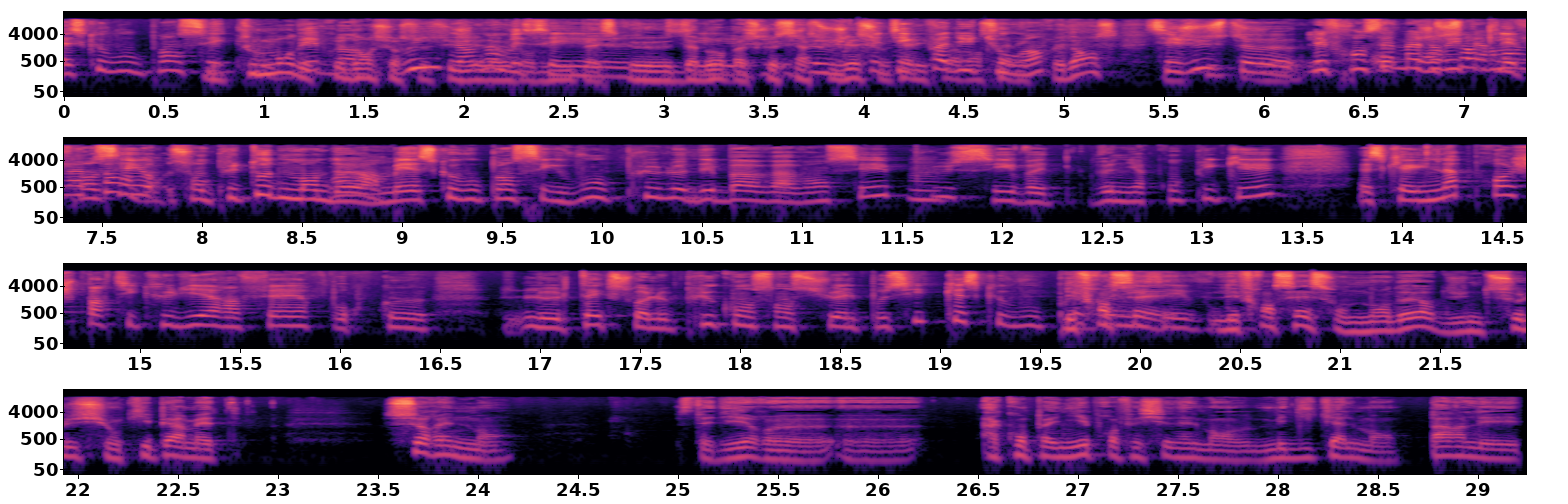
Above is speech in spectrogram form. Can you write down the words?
Est-ce que vous pensez Mais que tout le monde est prudent sur Oui, ce non, sujet-là non, mais aujourd'hui, c'est- parce que d'abord parce que c'est un je sujet sur lequel il pas faut du avancer tout. hein. prudence. C'est juste. je- euh, Les Français on- on sent que majoritairement les Français sont plutôt demandeurs. Voilà. Mais est-ce que vous pensez que vous, plus le débat va avancer, Mm. plus c'est va devenir compliqué? Est-ce qu'il y a une approche particulière à faire pour que le texte soit le plus consensuel possible? Qu'est-ce que vous Les préconisez Français, vous? les Français sont demandeurs d'une solution qui permette sereinement, c'est-à-dire euh, euh, accompagnés professionnellement, médicalement, par, des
